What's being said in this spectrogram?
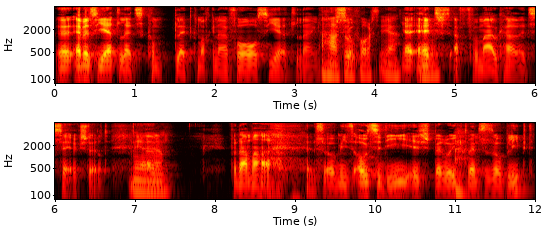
äh, eben Seattle hat es komplett gemacht, genau, vor Seattle eigentlich. Aha, Ist so far, ja. Ja, hat es vom Auge her hat's sehr gestört. Ja, ja. Von dem her, so mein OCD ist beruhigt, wenn es so bleibt.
